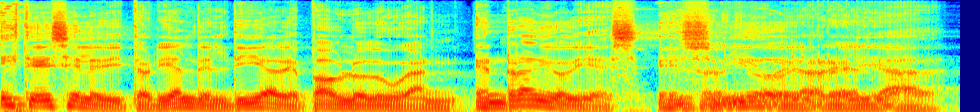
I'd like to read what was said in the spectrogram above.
Este es el editorial del día de Pablo Dugan en Radio 10, El sonido de la realidad.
